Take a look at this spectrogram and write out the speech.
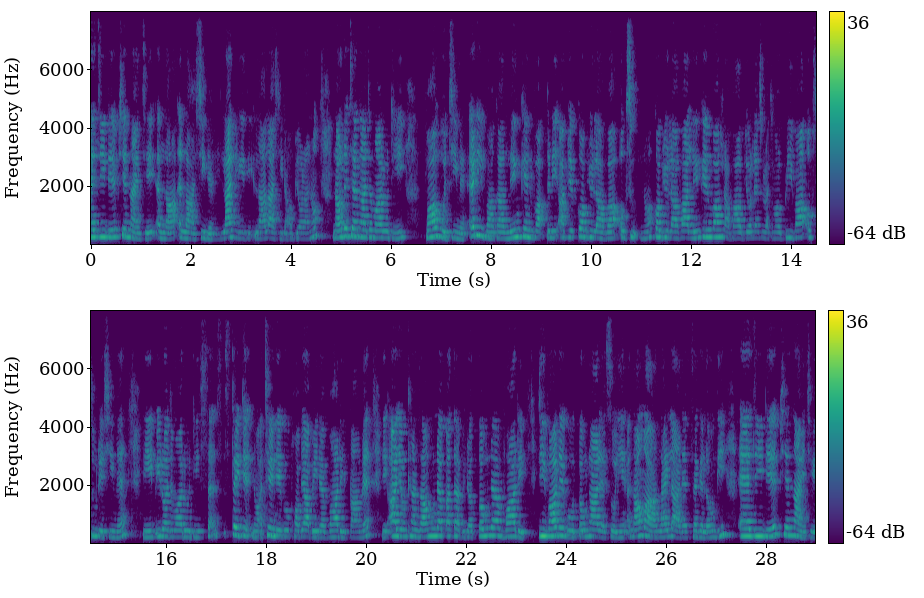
adjective ဖြစ်နိုင်ခြေအလားအလားရှိတယ် likely ဒီအလားအလားရှိတာကိုပြောတာเนาะနောက်တစ်ချက်ကကျွန်တော်တို့ဒီ verb ကိုကြည့်မယ်အဲ့ဒီ verb က linking verb တနည်းအားဖြင့် copular verb အုပ်စုเนาะ copular verb linking verb ဆိုတာဘာကိုပြောလဲဆိုတော့ကျွန်တော်တို့ be verb အုပ်စုတွေရှိမယ်ဒီပြီးတော့ကျွန်တော်တို့ဒီ stated เนาะအခြေအနေကိုဖော်ပြပေးတဲ့ verb တွေပါမယ်ဒီအာယုံခံစားမှုနဲ့ပတ်သက်ပြီးတော့သုံးတဲ့ verb တွေဒီ verb တွေကိုသုံးထားတယ်ဆိုရင်အနောက်မှာလိုက်လာတဲ့စကားလုံးဒီ adjective ဖြစ်နိုင်ခြေ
